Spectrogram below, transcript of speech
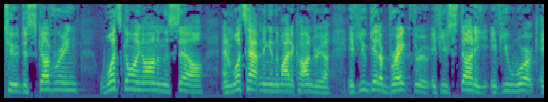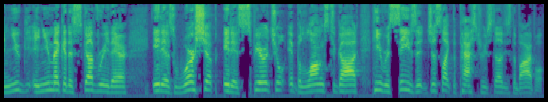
to discovering what's going on in the cell and what's happening in the mitochondria if you get a breakthrough if you study if you work and you and you make a discovery there it is worship it is spiritual it belongs to god he receives it just like the pastor who studies the bible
